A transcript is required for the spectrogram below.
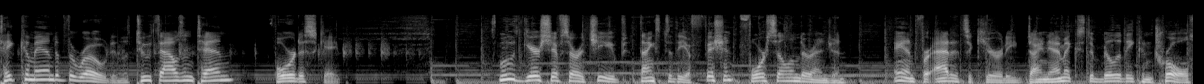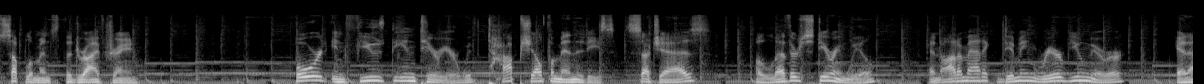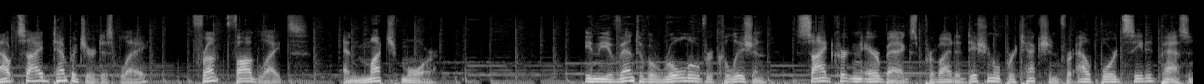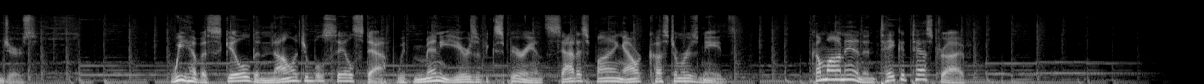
Take command of the road in the 2010 Ford Escape. Smooth gear shifts are achieved thanks to the efficient four-cylinder engine. And for added security, Dynamic Stability Control supplements the drivetrain. Ford infused the interior with top-shelf amenities such as a leather steering wheel, an automatic dimming rear-view mirror, an outside temperature display, front fog lights, and much more. In the event of a rollover collision, side curtain airbags provide additional protection for outboard seated passengers. We have a skilled and knowledgeable sales staff with many years of experience satisfying our customers' needs. Come on in and take a test drive.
